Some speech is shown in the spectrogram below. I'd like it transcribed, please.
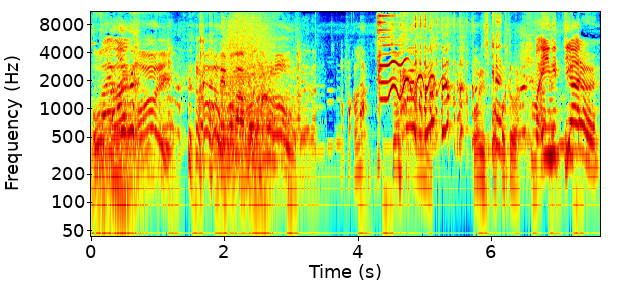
Oi! Sabi mo ka mo. Oh! Napakala. What is papakala? Mainit yan.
